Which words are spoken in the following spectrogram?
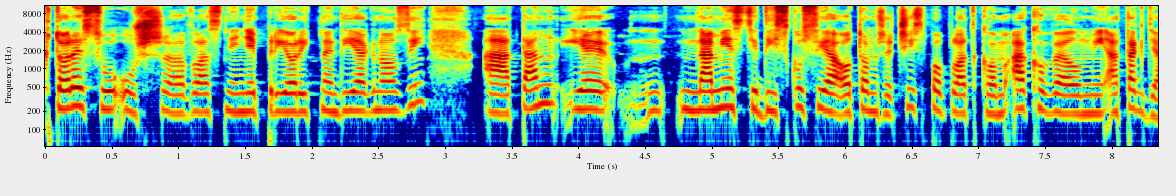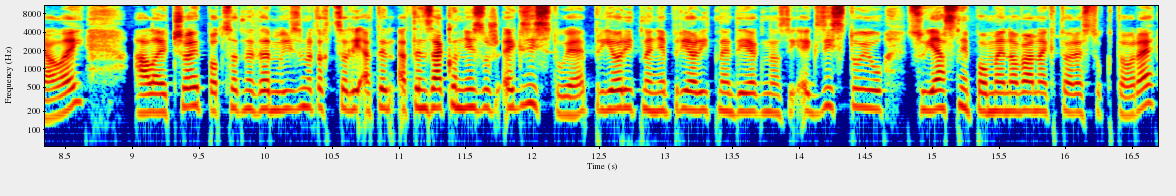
ktoré sú už vlastne neprioritné diagnózy a tam je na mieste diskusia o tom, že či s poplatkom, ako veľmi a tak ďalej. Ale čo je podstatné, my sme to chceli, a ten, a ten zákon dnes už existuje, prioritné, neprioritné diagnozy existujú, sú jasne pomenované, ktoré sú ktoré,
